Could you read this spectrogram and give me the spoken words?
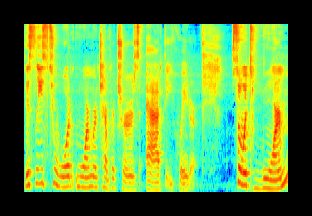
This leads to war- warmer temperatures at the equator. So it's warm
